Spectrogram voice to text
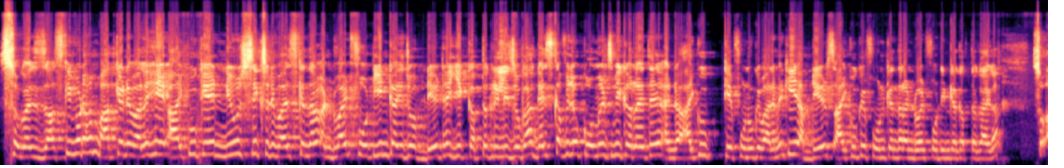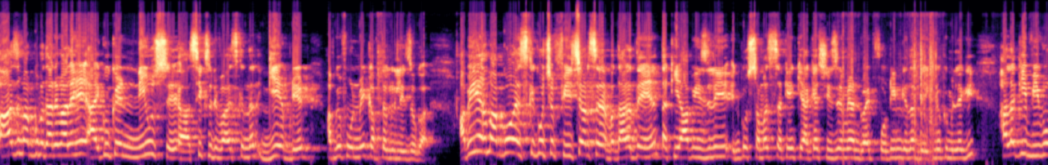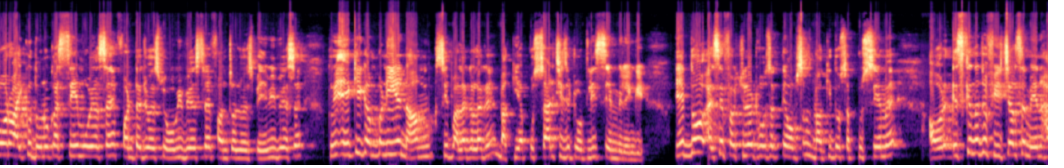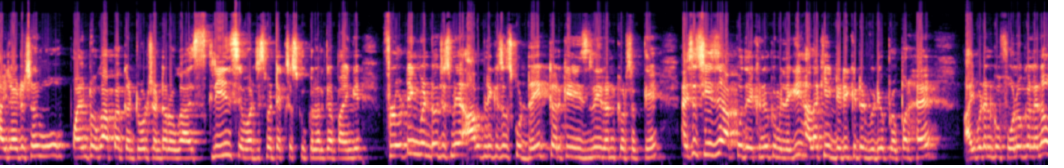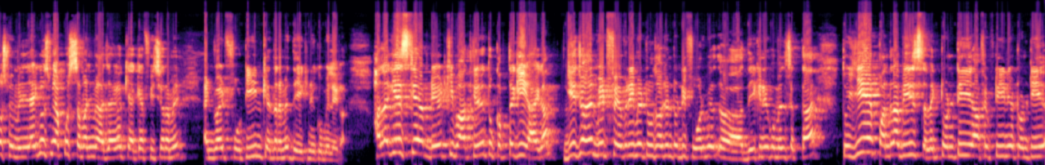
सो आज की वीडियो हम बात करने वाले हैं आईकू के न्यू सिक्स डिवाइस के अंदर एंड्रॉइड 14 का ये जो अपडेट है ये कब तक रिलीज़ होगा? गाइस काफ़ी लोग कमेंट्स भी कर रहे थे एंड आईकू के फोनों के बारे में कि अपडेट्स आईकू के फ़ोन के अंदर एंड्रॉइड 14 का कब तक आएगा? सो so, आज हम आपको बताने वाले हैं आईकू के न्यू सिक्स डिवाइस के अंदर ये अपडेट आपके फ़ोन में कब तक रिलीज़ होगा। अभी हम आपको इसके कुछ फीचर्स बता देते हैं, ताकि आप इजीली इनको समझ सकें क्या क्या चीज़ें हमें एंड्रॉइड 14 के अंदर देखने को मिलेगी। हालाँकि वीवो और आईको दोनों का सेम ओएस है फंट जो पे वो भी बेस्ड है फंट जो इस पे ये भी बेस्ड है। तो ये एक ही कंपनी है, नाम सिर्फ़ अलग अलग है, बाकी आपको सारी चीज़ें टोटली सेम मिलेंगी। एक दो ऐसे फ्लक्चुलेट हो सकते हैं ऑप्शन बाकी तो सब कुछ सेम है। और इसके अंदर जो फीचर्स है मेन हाईलाइटर्स है, वो पॉइंट होगा, आपका कंट्रोल सेंटर होगा स्क्रीन सेवर जिसमें टेक्सेस को कलर कर पाएँगे फ्लोटिंग विंडो जिसमें आप एप्लीकेशंस को ड्रेक करके इजीली रन कर सकते हैं। ऐसी चीज़ें आपको देखने को मिलेगी। हालाँकि एक डेडिकेटेड वीडियो प्रॉपर है आई बटन को फॉलो कर लेना, उसमें मिल जाएगी, उसमें आपको समझ में आ जाएगा क्या क्या फीचर हमें एंड्रॉइड 14 के अंदर हमें देखने को मिलेगा। हालाँकि इसके अपडेट की बात करें तो कब तक ही आएगा? ये जो है मिड फेबर में 2024 में देखने को मिल सकता है। तो ये 15 20 लाइक 20 या 15 या 20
